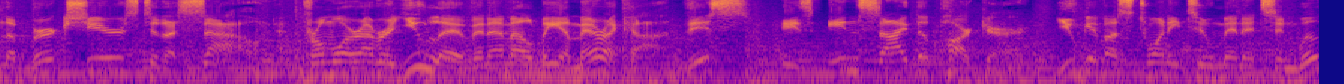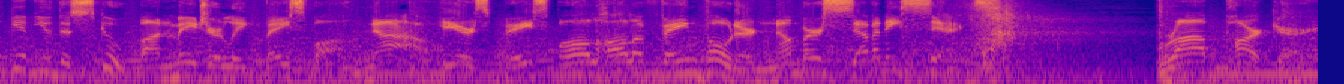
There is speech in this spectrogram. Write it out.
From the Berkshires to the Sound, from wherever you live in MLB America, this is Inside the Parker. You give us 22 minutes and we'll give you the scoop on Major League Baseball. Now, here's Baseball Hall of Fame voter number 76, Rob Parker.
